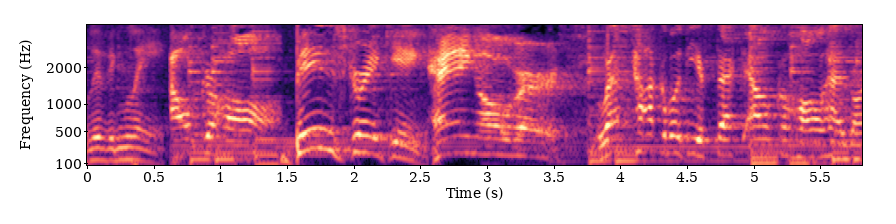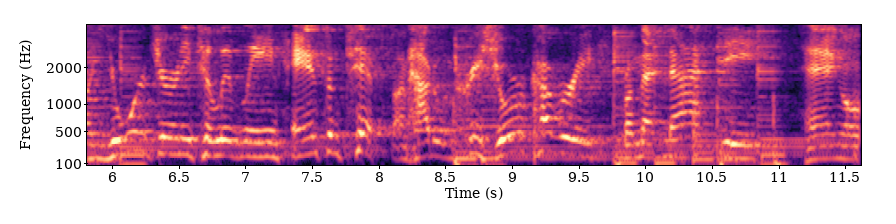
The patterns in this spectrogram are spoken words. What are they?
living lean. Alcohol, binge drinking, hangovers. Let's talk about the effect alcohol has on your journey to live lean and some tips on how to increase your recovery from that nasty hangover.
